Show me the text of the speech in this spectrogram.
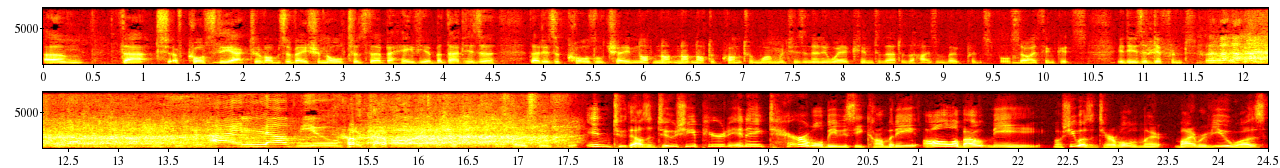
Um, that, of course, the act of observation alters their behaviour. But that is a, that is a causal chain, not, not, not, not a quantum one, which is in any way akin to that of the Heisenberg principle. So I think it's, it is a different... Uh, a different I love you. okay, all right. That's very sweet of you. In 2002, she appeared in a terrible BBC comedy, All About Me. Well, she wasn't terrible, but my, my review was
